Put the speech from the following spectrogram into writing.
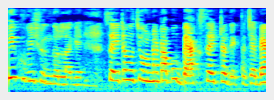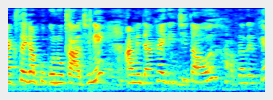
খুবই খুবই সুন্দর লাগে। সো এটা হচ্ছে অন্যটা। আপু ব্যাক সাইডটা দেখতে চাই। ব্যাক সাইড আপু কোনো কাজ নেই। আমি দেখাই দিচ্ছি তাও আপনাদেরকে।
